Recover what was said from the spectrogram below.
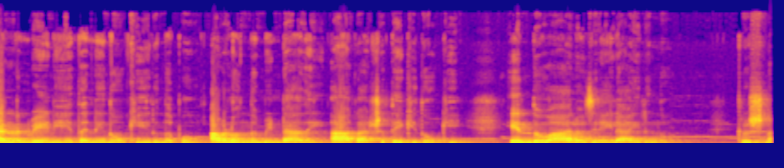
കണ്ണൻ വേണിയെ തന്നെ നോക്കിയിരുന്നപ്പോൾ അവൾ ഒന്നും മിണ്ടാതെ ആകാശത്തേക്ക് നോക്കി എന്തോ ആലോചനയിലായിരുന്നു. കൃഷ്ണ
